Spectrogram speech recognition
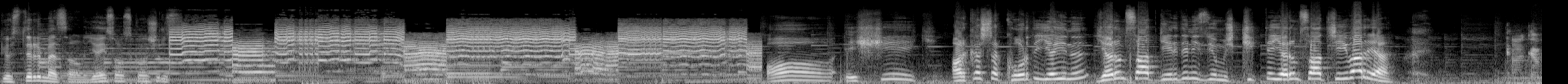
gösteririm ben sana onu. Yayın sonrası konuşuruz. Aa eşek. Arkadaşlar Kordi yayını yarım saat geriden izliyormuş. Kick'te yarım saat şey var ya. Kanka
